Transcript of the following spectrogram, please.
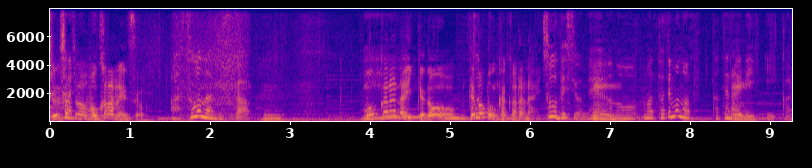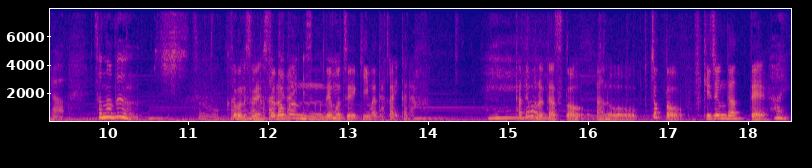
駐車場は儲からないんですよ、あそうなんですか。うん。儲からないけど、うん。手間もかからない。そうですよね、うん。あのまあ、建物は建てないでいいから、その分そのおそうですね。その分でも税金は高いから建物建つとあのちょっと基準があってはい。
